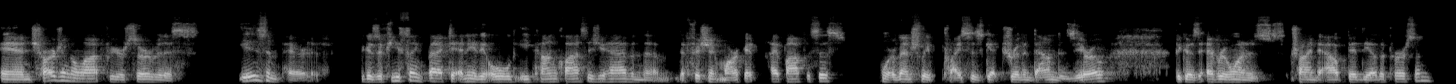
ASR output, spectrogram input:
And charging a lot for your service is imperative because if you think back to any of the old econ classes you have in the efficient market hypothesis, where eventually prices get driven down to zero because everyone is trying to outbid the other person,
